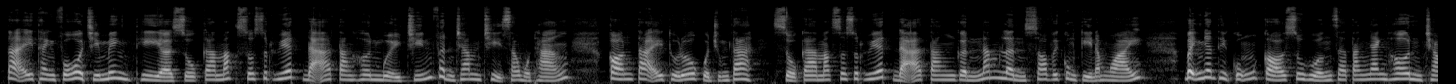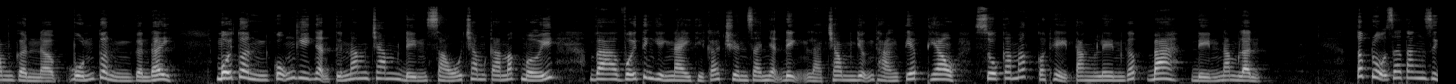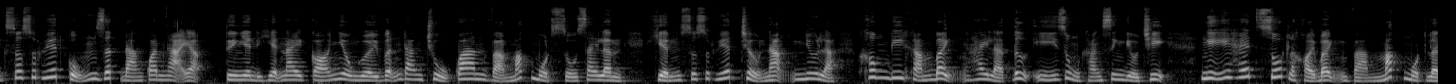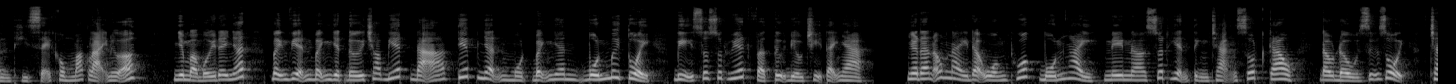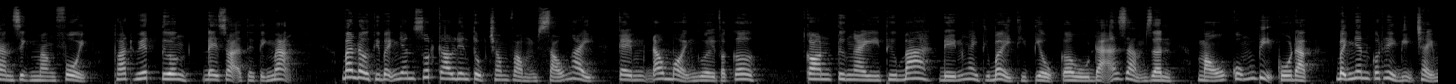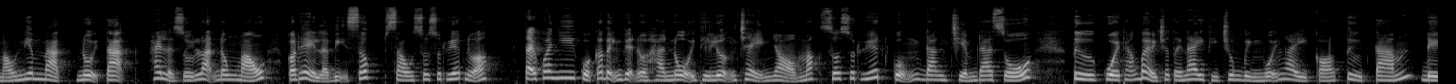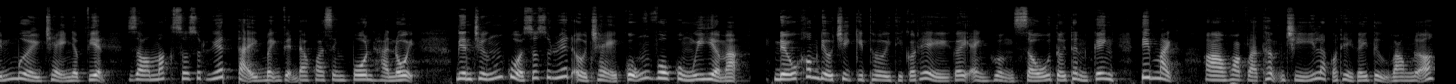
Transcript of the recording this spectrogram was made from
Tại thành phố Hồ Chí Minh thì à, số ca mắc sốt xuất huyết đã tăng hơn 19% chỉ sau một tháng. Còn tại thủ đô của chúng ta, số ca mắc sốt xuất huyết đã tăng gần 5 lần so với cùng kỳ năm ngoái. Bệnh nhân thì cũng có xu hướng gia tăng nhanh hơn trong gần à, 4 tuần gần đây. Mỗi tuần cũng ghi nhận từ 500 đến 600 ca mắc mới và với tình hình này thì các chuyên gia nhận định là trong những tháng tiếp theo, số ca mắc có thể tăng lên gấp 3 đến 5 lần. Tốc độ gia tăng dịch sốt xuất huyết cũng rất đáng quan ngại ạ. Tuy nhiên thì hiện nay có nhiều người vẫn đang chủ quan và mắc một số sai lầm khiến sốt xuất huyết trở nặng như là không đi khám bệnh hay là tự ý dùng kháng sinh điều trị, nghĩ hết sốt là khỏi bệnh và mắc một lần thì sẽ không mắc lại nữa. Nhưng mà mới đây nhất, Bệnh viện Bệnh nhiệt đới cho biết đã tiếp nhận một bệnh nhân 40 tuổi bị sốt xuất huyết và tự điều trị tại nhà. Người đàn ông này đã uống thuốc 4 ngày nên ờ, xuất hiện tình trạng sốt cao, đau đầu dữ dội, tràn dịch màng phổi, thoát huyết tương, đe dọa tới tính mạng. Ban đầu thì bệnh nhân sốt cao liên tục trong vòng 6 ngày, kèm đau mỏi người và cơ. Còn từ ngày thứ ba đến ngày thứ bảy thì tiểu cầu đã giảm dần, máu cũng bị cô đặc, bệnh nhân có thể bị chảy máu niêm mạc, nội tạng hay là rối loạn đông máu, có thể là bị sốc sau sốt xuất huyết nữa. Tại khoa nhi của các bệnh viện ở Hà Nội thì lượng trẻ nhỏ mắc sốt xuất huyết cũng đang chiếm đa số. Từ cuối tháng 7 cho tới nay thì trung bình mỗi ngày có từ 8 đến 10 trẻ nhập viện do mắc sốt xuất huyết tại bệnh viện đa khoa Sanh Pôn, Hà Nội. Biến chứng của sốt xuất huyết ở trẻ cũng vô cùng nguy hiểm ạ. Nếu không điều trị kịp thời thì có thể gây ảnh hưởng xấu tới thần kinh, tim mạch à, hoặc là thậm chí là có thể gây tử vong nữa.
